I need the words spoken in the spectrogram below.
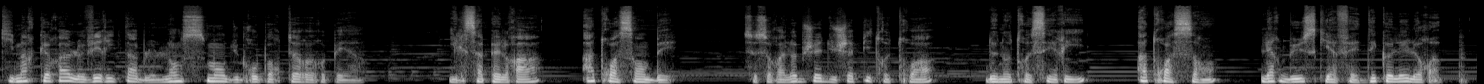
qui marquera le véritable lancement du gros porteur européen. Il s'appellera A300B. Ce sera l'objet du chapitre 3 de notre série A300, l'Airbus qui a fait décoller l'Europe.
